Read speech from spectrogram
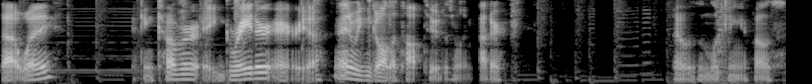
That way I can cover a greater area. And we can go on the top too, it doesn't really matter. I wasn't looking if I was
